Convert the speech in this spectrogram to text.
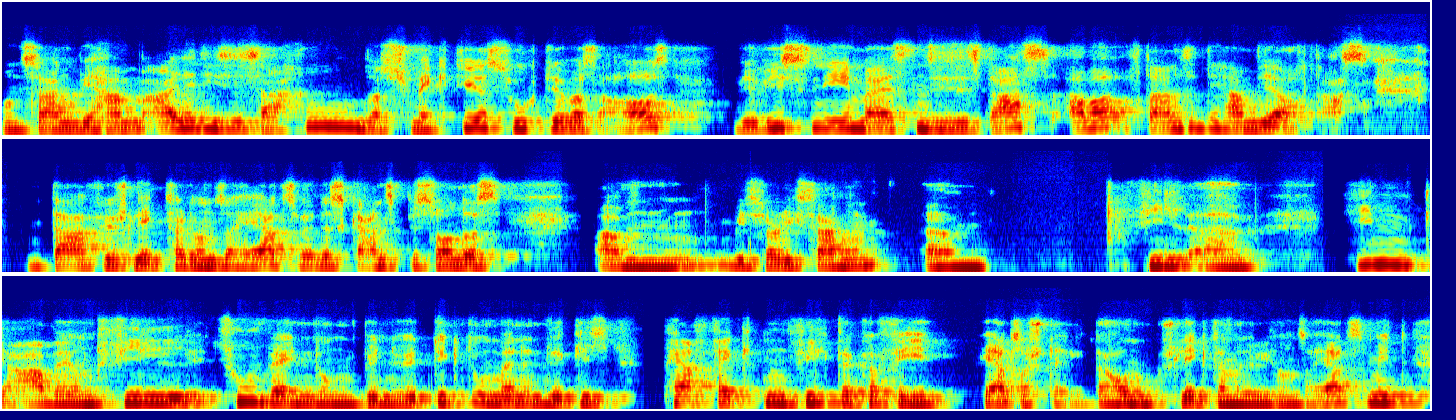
und sagen, wir haben alle diese Sachen, was schmeckt dir, such dir was aus. Wir wissen eh, meistens ist es das, aber auf der anderen Seite haben wir auch das. Und dafür schlägt halt unser Herz, weil das ganz besonders, ähm, wie soll ich sagen, ähm, viel äh, Hingabe und viel Zuwendung benötigt, um einen wirklich perfekten Filterkaffee herzustellen. Darum schlägt dann natürlich unser Herz mit.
